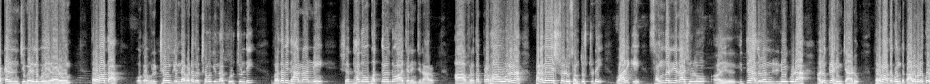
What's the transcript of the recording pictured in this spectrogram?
అక్కడి నుంచి వెడలిపోయినారు. తర్వాత ఒక వృక్షము కింద వటవృక్షము కింద కూర్చుండి వ్రత విధానాన్ని శ్రద్ధతో భక్తులతో ఆచరించినారు. ఆ వ్రత ప్రభావం వలన పరమేశ్వరుడు సంతుష్టుడై వారికి సౌందర్య రాశులను ఇత్యాదులన్నిటినీ కూడా అనుగ్రహించాడు. తర్వాత కొంతకాలములకు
